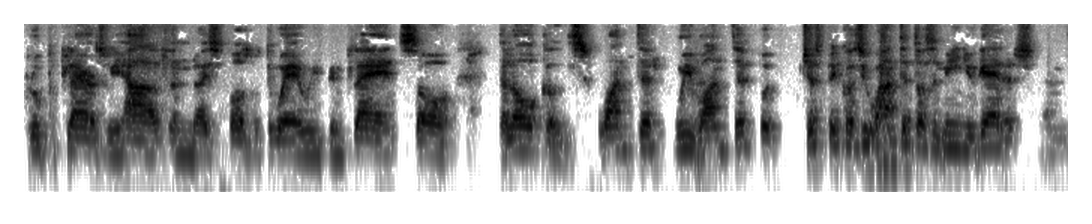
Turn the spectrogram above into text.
group of players we have, and I suppose with the way we've been playing. So the locals want it, we want it, but just because you want it doesn't mean you get it, and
